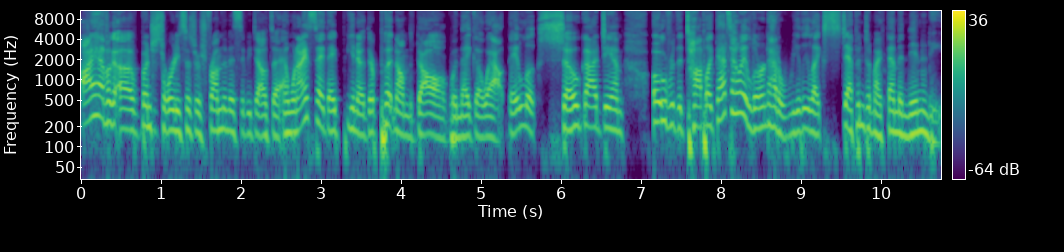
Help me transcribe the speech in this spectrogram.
I have a, a bunch of sorority sisters from the Mississippi Delta. And when I say they, you know, they're putting on the dog when they go out, they look so goddamn over the top. Like that's how I learned how to really like step into my femininity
